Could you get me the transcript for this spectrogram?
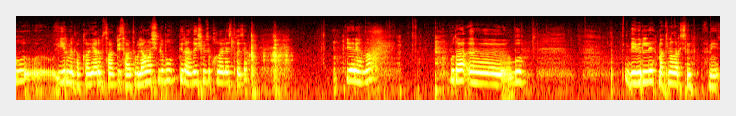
bu 20 dakika, yarım saat, bir saati bile ama şimdi bu biraz da işimizi kolaylaştıracak. Diğer yandan bu da e, bu devirli makineler için hani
